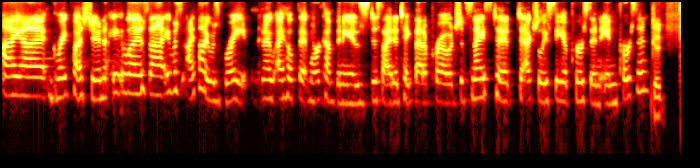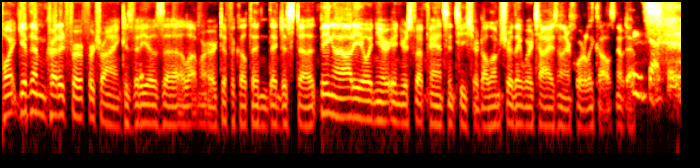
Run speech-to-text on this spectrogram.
I uh, great question. It was uh, it was I thought it was great, and I, I, hope that more companies decide to take that approach. It's nice to to actually see a person in person. Good point. Give them credit for for trying because videos uh, a lot more difficult than than just uh, being on audio in your in your sweatpants and t-shirt. Although I'm sure they wear ties on their quarterly calls, no doubt. Exactly.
